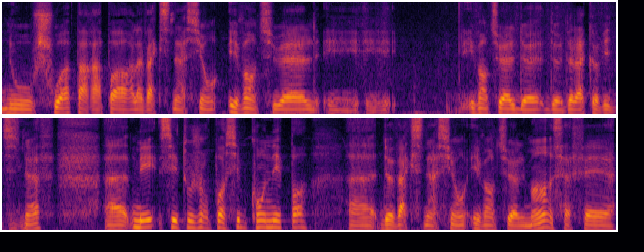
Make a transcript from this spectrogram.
nos choix par rapport à la vaccination éventuelle et, éventuelle de la COVID-19. Euh, mais c'est toujours possible qu'on n'ait pas euh, de vaccination éventuellement. Ça fait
